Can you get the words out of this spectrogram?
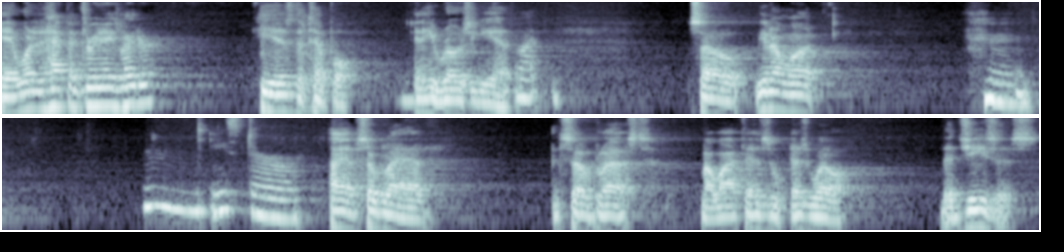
what had happened three days later? He is the temple, and he rose again. Right. So, you know what? Hmm. Mm, Easter. I am so glad and so blessed, my wife as, as well, that Jesus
